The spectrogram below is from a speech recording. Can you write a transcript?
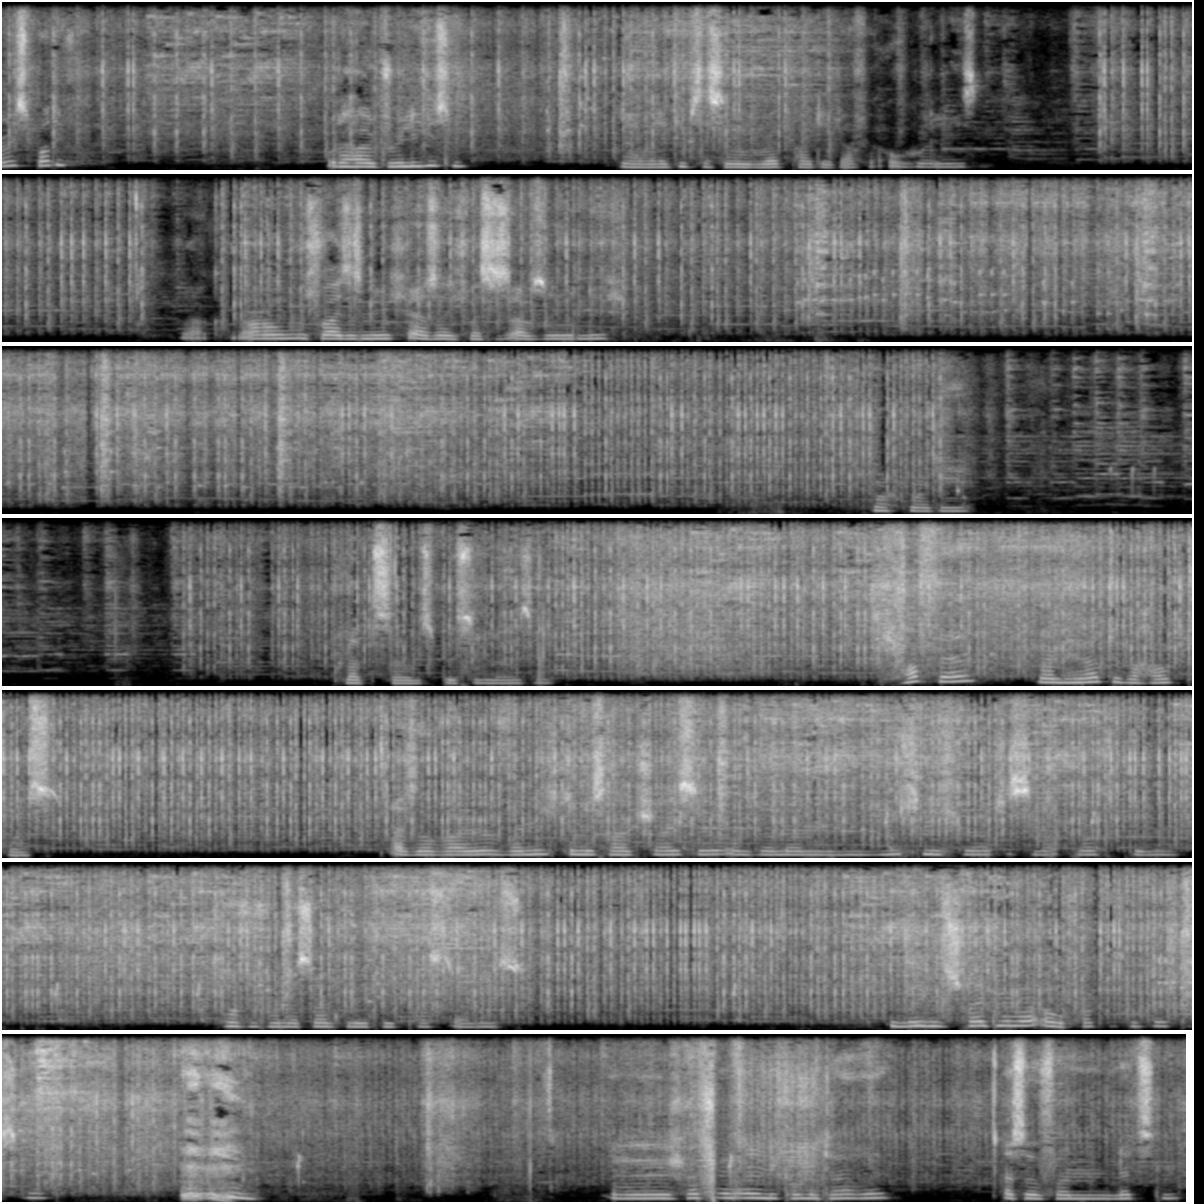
Von Spotify? Oder halt releasen. Ja, aber da gibt es ja so einen Rapper, der dafür auch releasen. Ja, keine Ahnung, ich weiß es nicht. Also ich weiß es absolut nicht. Ich mach mal die Platz-Sounds ein bisschen leiser. Ich hoffe, man hört überhaupt was. Also, weil, wenn nicht, dann ist halt scheiße. Und wenn man mich nicht hört, ist noch, noch dümmer. Ich hoffe, von der Soundqualität passt alles. Übrigens, schreibt mir mal. Oh, fuck, ich hab falsch gesagt. äh, schreibt mir mal in die Kommentare. Also von letzten.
